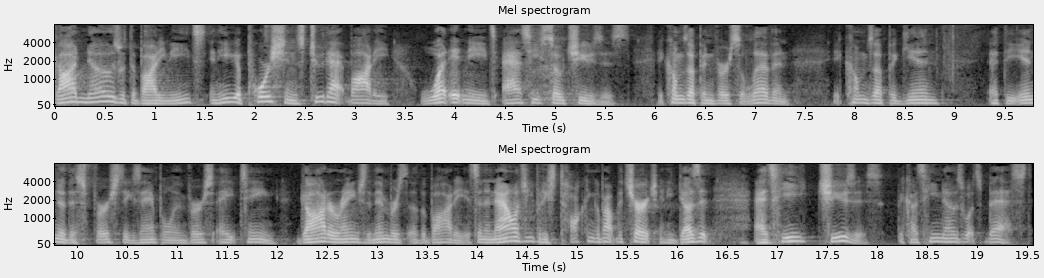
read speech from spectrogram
God knows what the body needs, and He apportions to that body what it needs as He so chooses. It comes up in verse 11. It comes up again at the end of this first example in verse 18. God arranged the members of the body. It's an analogy, but He's talking about the church, and He does it as He chooses because He knows what's best.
